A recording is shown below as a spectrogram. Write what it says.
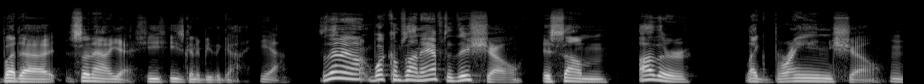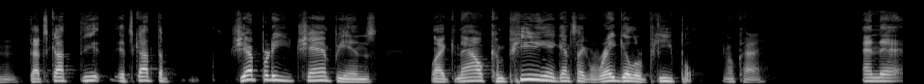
But uh, so now, yeah, she he's going to be the guy. Yeah. So then uh, what comes on after this show is some other like brain show hmm that's got the it's got the Jeopardy champions like now competing against like regular people. Okay. And the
